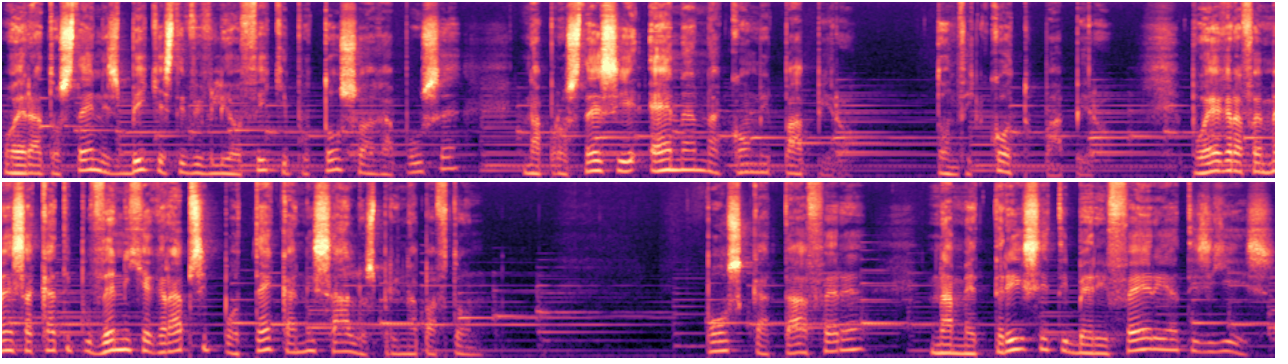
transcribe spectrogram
ο Ερατοσθένης μπήκε στη βιβλιοθήκη που τόσο αγαπούσε να προσθέσει έναν ακόμη πάπυρο, τον δικό του πάπυρο, που έγραφε μέσα κάτι που δεν είχε γράψει ποτέ κανείς άλλος πριν από αυτόν. Πώς κατάφερε να μετρήσει την περιφέρεια της γης.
